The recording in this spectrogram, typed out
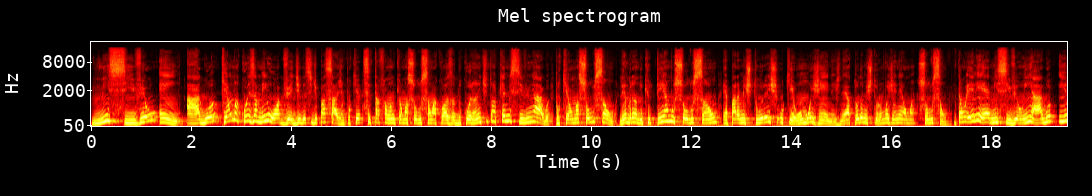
Miscível em água, que é uma coisa meio óbvia, diga-se de passagem, porque se está falando que é uma solução aquosa do corante, então é porque é miscível em água, porque é uma solução. Lembrando que o termo solução é para misturas o que? Homogêneas, né? Toda mistura homogênea é uma solução. Então ele é miscível em água e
